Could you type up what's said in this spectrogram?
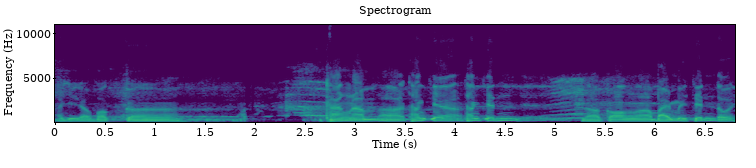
A uh, tháng năm uh, tháng tháng 9 là con 79 tuổi.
